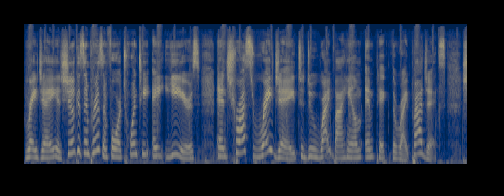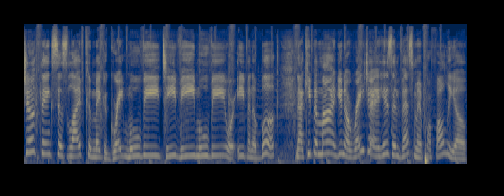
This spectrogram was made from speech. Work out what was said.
Ray J, and Suge is in prison for 28 years and trusts Ray J to do right by him and pick the right projects. Suge thinks his life could make a great movie, TV movie, or even a book. Now, keep in mind, you know, Ray J, his investment portfolio,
